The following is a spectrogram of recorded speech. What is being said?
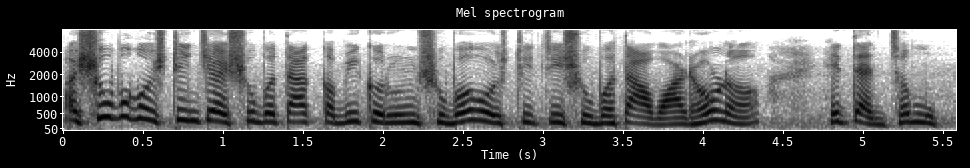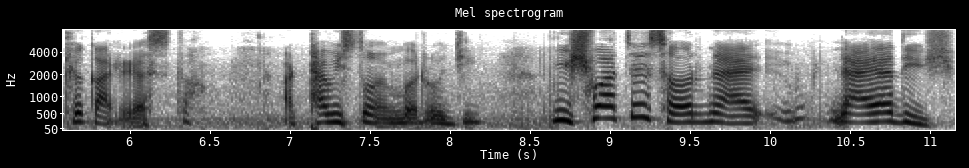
अशुभ गोष्टींची अशुभता कमी करून शुभ गोष्टीची शुभता वाढवणं हे त्यांचं मुख्य कार्य असतं. अठ्ठावीस नोव्हेंबर रोजी विश्वाचे सरन्याय न्यायाधीश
